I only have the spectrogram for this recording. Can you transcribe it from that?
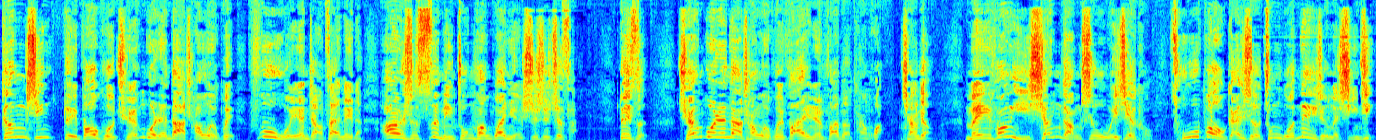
更新对包括全国人大常委会副委员长在内的二十四名中方官员实施制裁。对此，全国人大常委会发言人发表谈话，强调。美方以香港事务为借口，粗暴干涉中国内政的行径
